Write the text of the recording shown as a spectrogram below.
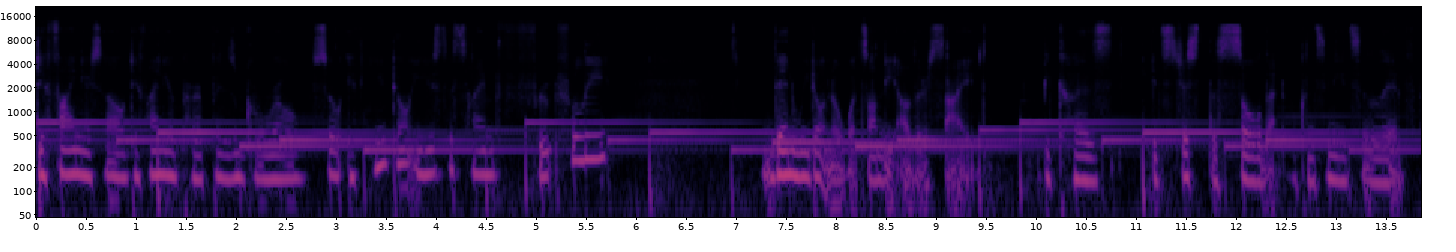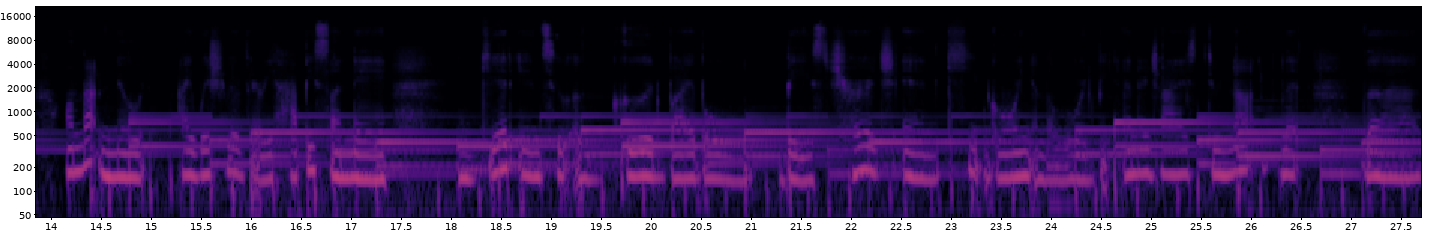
define yourself, define your purpose, grow. So if you don't use this time fruitfully, then we don't know what's on the other side because it's just the soul that will continue to live. On that note, I wish you a very happy Sunday. Get into a good Bible based church and keep growing in the Lord. Be energized. Do not let the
